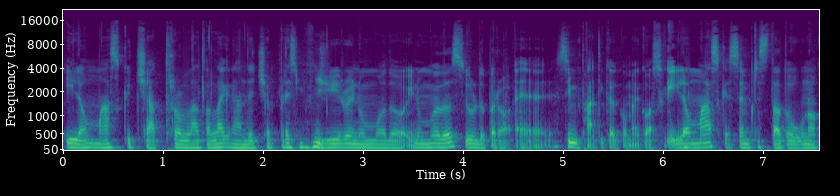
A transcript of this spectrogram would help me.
Elon Musk ci ha trollato alla grande ci ha preso in giro in un modo, in un modo assurdo, però è simpatica come cosa. Elon Musk è sempre stato uno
